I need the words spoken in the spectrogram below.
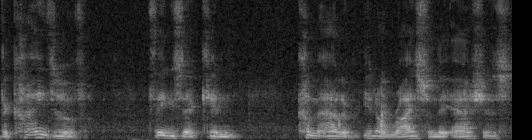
the kinds of things that can come out of you know rise from the ashes.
